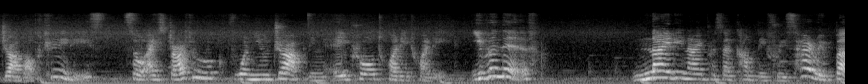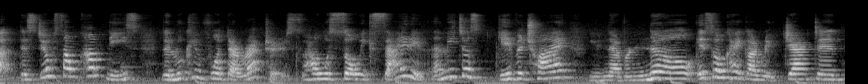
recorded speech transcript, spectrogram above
job opportunities. So I start to look for new jobs in April 2020. Even if 99% company freeze hiring, but there's still some companies they're looking for directors. So I was so excited. Let me just give it a try. You never know. It's okay, got rejected,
